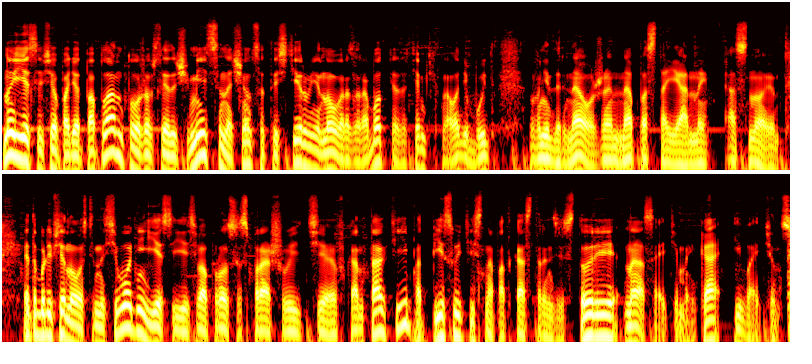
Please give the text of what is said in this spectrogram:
Но если все пойдет по плану, то уже в следующем месяце начнется тестирование новой разработки, а затем технология будет внедрена уже на постоянной основе. Это были все новости на сегодня. Если есть вопросы, спрашивайте ВКонтакте и подписывайтесь на подкаст Транзистории на сайте Маяка и в iTunes.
